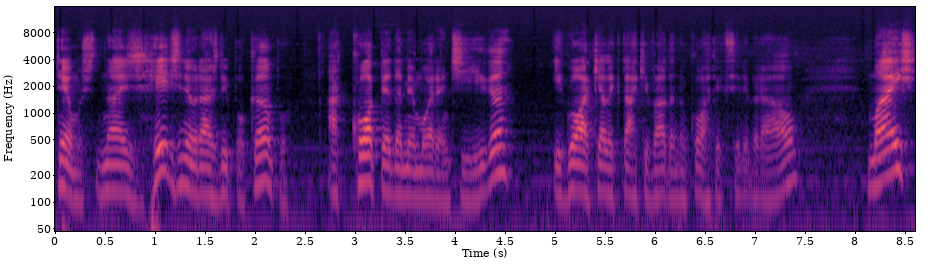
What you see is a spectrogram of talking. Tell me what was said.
temos nas redes neurais do hipocampo a cópia da memória antiga, igual àquela que está arquivada no córtex cerebral, mas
